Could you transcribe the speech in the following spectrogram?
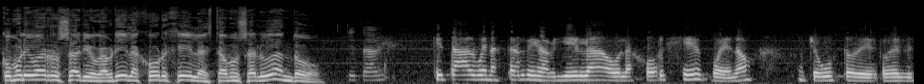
¿Cómo le va Rosario? Gabriela Jorge, la estamos saludando. ¿Qué tal? ¿Qué tal? Buenas tardes, Gabriela. Hola, Jorge. Bueno, mucho gusto de poder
